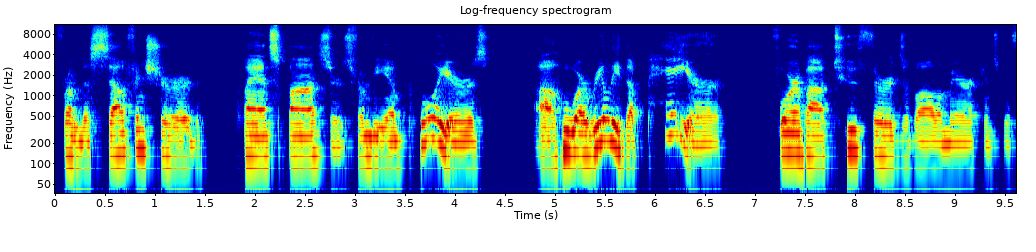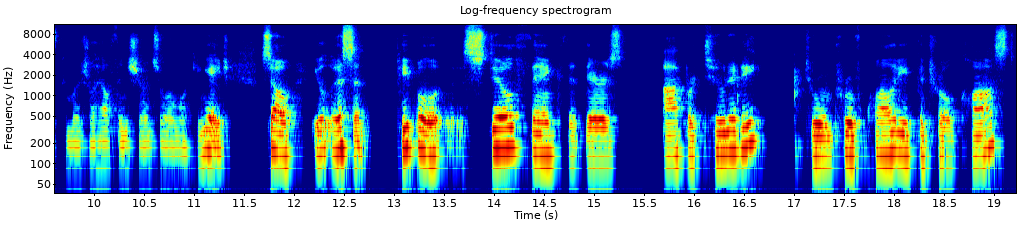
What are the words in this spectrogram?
from the self insured plan sponsors, from the employers uh, who are really the payer for about two thirds of all Americans with commercial health insurance who are working age. So, listen, people still think that there's opportunity to improve quality and control cost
